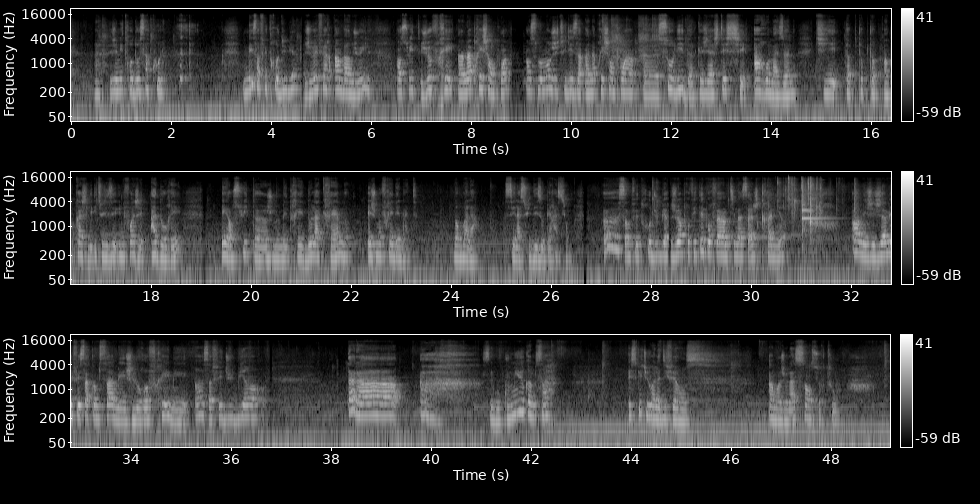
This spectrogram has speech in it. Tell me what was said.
J'ai mis trop d'eau, ça coule mais ça fait trop du bien. Je vais faire un bain d'huile. Ensuite, je ferai un après-shampoing. En ce moment, j'utilise un après-shampoing euh, solide que j'ai acheté chez Aromazone qui est top, top, top. En tout cas, je l'ai utilisé une fois, j'ai adoré. Et ensuite, euh, je me mettrai de la crème et je me ferai des nattes. Donc voilà, c'est la suite des opérations. Ah, ça me fait trop du bien. Je vais en profiter pour faire un petit massage crânien. Ah, mais j'ai jamais fait ça comme ça, mais je le referai, mais ah, ça fait du bien. Tada ah, C'est beaucoup mieux comme ça. Est-ce que tu vois la différence? Ah, moi, je la sens surtout.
